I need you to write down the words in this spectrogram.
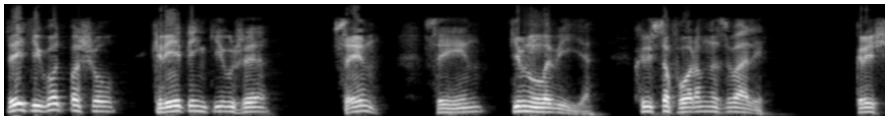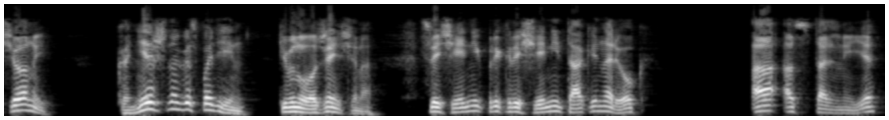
Третий год пошел, крепенький уже. Сын, сын, кивнула Вия. Христофором назвали. Крещеный? Конечно, господин, кивнула женщина. Священник при крещении так и нарек. А остальные?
